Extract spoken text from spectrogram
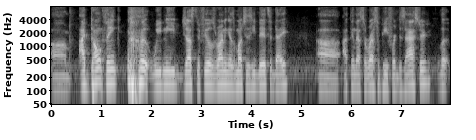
Um, I don't think we need Justin Fields running as much as he did today. Uh, I think that's a recipe for disaster. Look,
